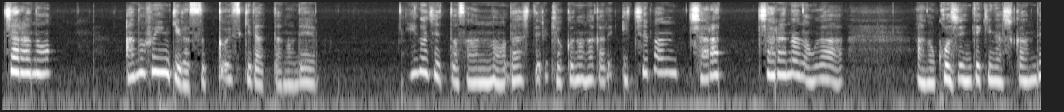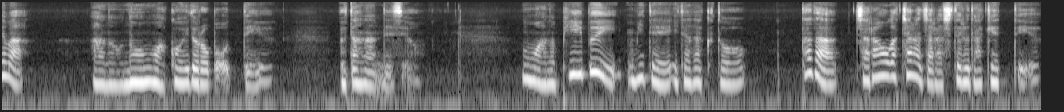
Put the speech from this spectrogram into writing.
チャラのあの雰囲気がすっごい好きだったので EXIT さんの出してる曲の中で一番チャラッチャラなのがあの個人的な主観では「あのノーモア恋泥棒」っていう歌なんですよ。もうあの PV 見ていただくとただチャラ男がチャラチャラしてるだけっていう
